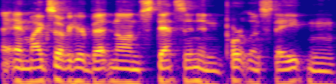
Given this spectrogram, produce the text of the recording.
and Mike's over here betting on Stetson and Portland State and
